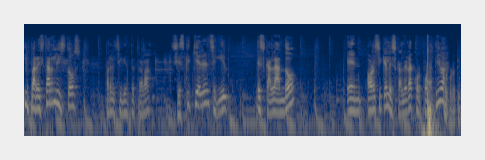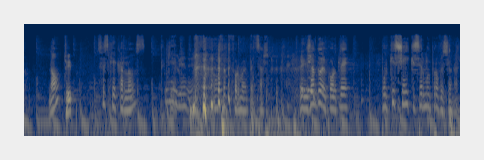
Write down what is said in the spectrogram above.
y para estar listos para el siguiente trabajo. Si es que quieren seguir escalando en, ahora sí que la escalera corporativa, Corporativa. ¿no? Sí. ¿Sabes qué, Carlos? Te Muy quiero. bien, ¿eh? Me gusta tu forma de pensar. Regresando del corte, ¿por qué sí hay que ser muy profesional?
